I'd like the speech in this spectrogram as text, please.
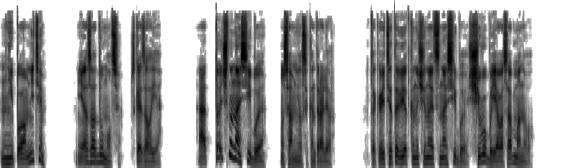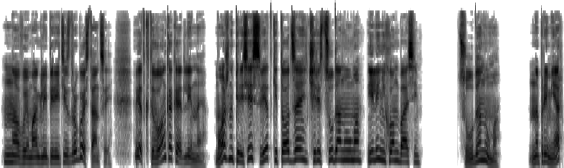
«Не помните?» «Я задумался», — сказал я. «А точно на Сибуэ?» — усомнился контролер. «Так ведь эта ветка начинается на Сибуэ. С чего бы я вас обманывал?» «Но вы могли перейти с другой станции. Ветка-то вон какая длинная. Можно пересесть с ветки Тодзай через Цуданума или Нихонбаси». «Цуданума?» «Например?»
